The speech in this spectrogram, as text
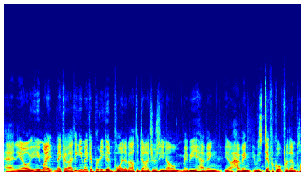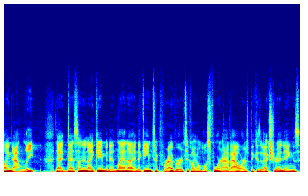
And, you know, you might make a, I think you make a pretty good point about the Dodgers, you know, maybe having, you know, having, it was difficult for them playing that late that, that Sunday night game in Atlanta, and the game took forever. It took like almost four and a half hours because of extra innings,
